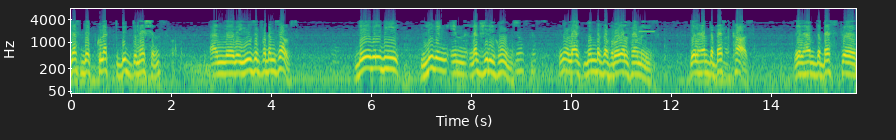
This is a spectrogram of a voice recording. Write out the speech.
Just they collect big donations and uh, they use it for themselves. They will be living in luxury homes, you know, like members of royal families. They'll have the best cars, they'll have the best, uh,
